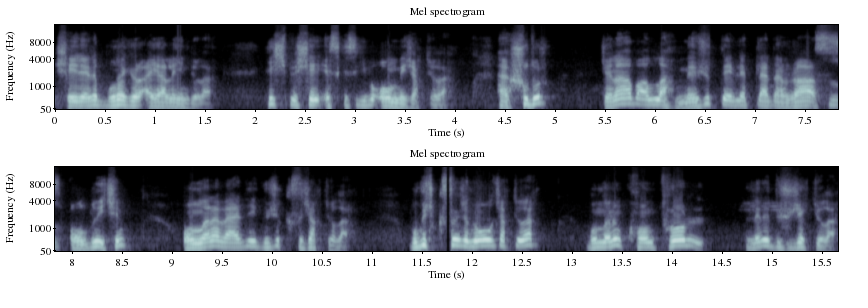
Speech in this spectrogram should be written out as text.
şeyleri buna göre ayarlayın diyorlar. Hiçbir şey eskisi gibi olmayacak diyorlar. Ha şudur, Cenab-ı Allah mevcut devletlerden rahatsız olduğu için onlara verdiği gücü kısacak diyorlar. Bu güç kısınca ne olacak diyorlar? Bunların kontrolleri düşecek diyorlar.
